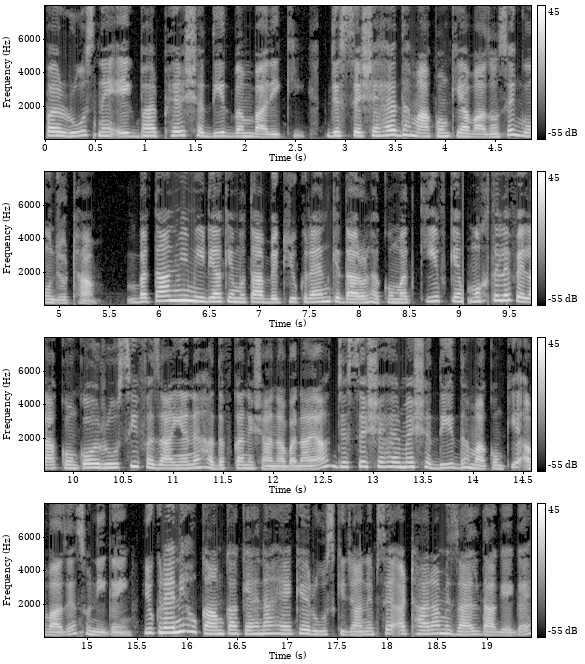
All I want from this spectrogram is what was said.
پر روس نے ایک بار پھر شدید بمباری کی، جس سے شہر دھماکوں کی آوازوں سے گونج اٹھا۔ برطانوی میڈیا کے مطابق یوکرین کے دارالحکومت کیف کے مختلف علاقوں کو روسی فضائیہ نے ہدف کا نشانہ بنایا، جس سے شہر میں شدید دھماکوں کی آوازیں سنی گئیں۔ یوکرینی حکام کا کہنا ہے کہ روس کی جانب سے اٹھارہ میزائل داگے گئے،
